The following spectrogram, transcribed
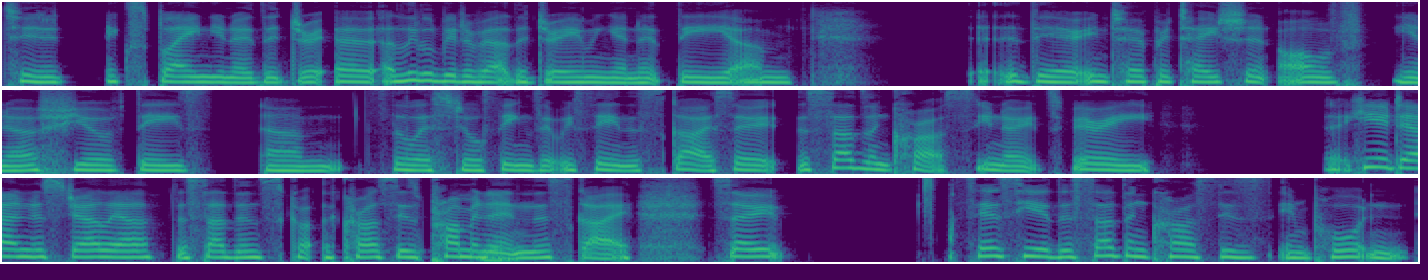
to explain, you know, the uh, a little bit about the dreaming and the um their interpretation of, you know, a few of these um celestial things that we see in the sky. So the Southern Cross, you know, it's very uh, here down in Australia, the Southern Cross is prominent Yeah. in the sky. So it says here the Southern Cross is important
